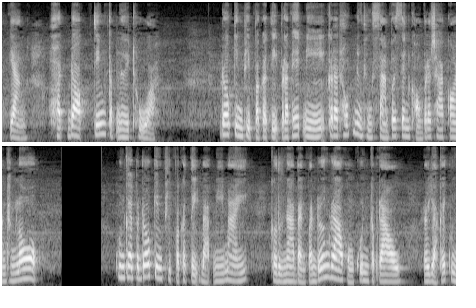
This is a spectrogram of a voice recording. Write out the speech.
ก ๆ อย่างฮอทดอกจิ้มกับเนยถั่ว โรคกินผิดปกติประเภทนี้กระทบ 1-3%ของประชากรทั้งโลก คุณเคยเป็นโรคกินผิดปกติแบบนี้ไหม กรุณาแบ่งปันเรื่องราวของคุณกับเรา เราอยากให้คุณ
